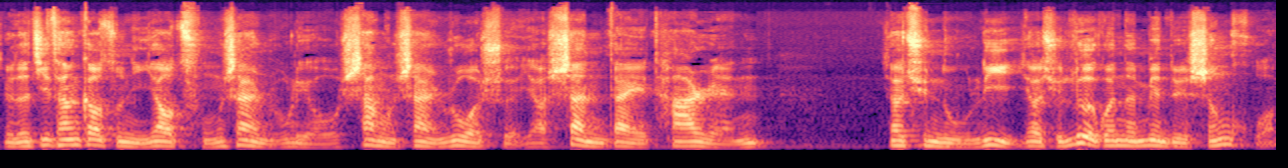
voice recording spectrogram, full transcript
有的鸡汤告诉你要从善如流，上善若水，要善待他人，要去努力，要去乐观的面对生活，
